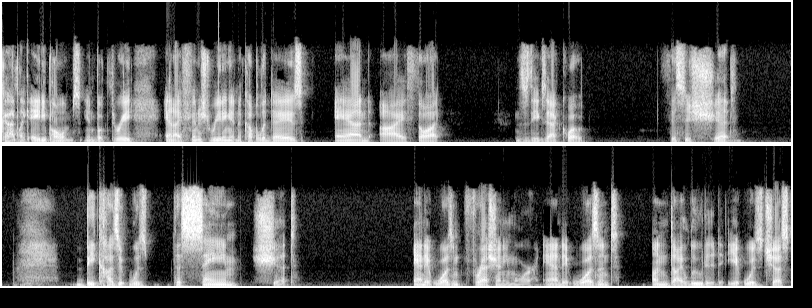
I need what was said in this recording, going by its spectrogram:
God, like 80 poems in book three. And I finished reading it in a couple of days and I thought, this is the exact quote this is shit. Because it was the same shit. And it wasn't fresh anymore and it wasn't undiluted. It was just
